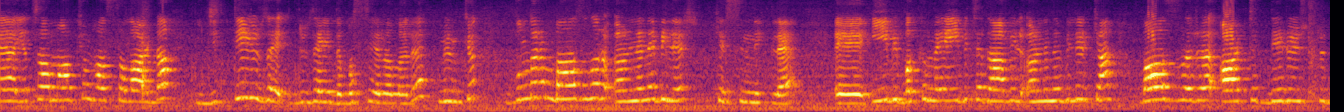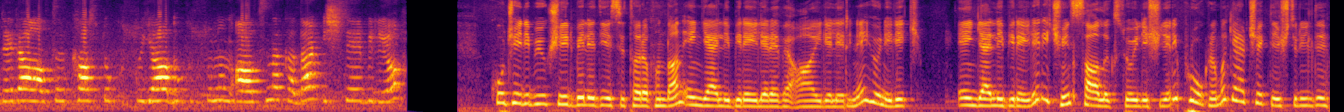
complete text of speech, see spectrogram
veya yatağa mahkum hastalarda ciddi yüzey, düzeyde bası yaraları mümkün. Bunların bazıları önlenebilir kesinlikle. Ee, iyi bir bakım ve iyi bir tedaviyle önlenebilirken bazıları artık deri üstü, deri altı, kas dokusu, yağ dokusunun altına kadar işleyebiliyor. Kocaeli Büyükşehir Belediyesi tarafından engelli bireylere ve ailelerine yönelik engelli bireyler için sağlık söyleşileri programı gerçekleştirildi.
